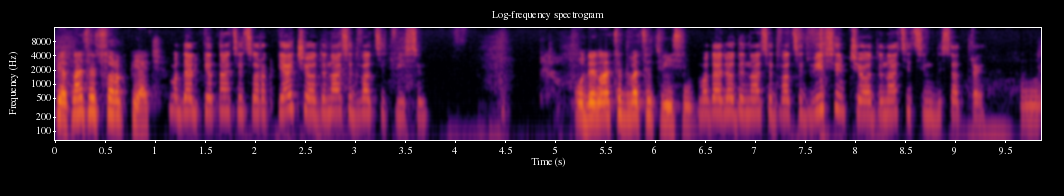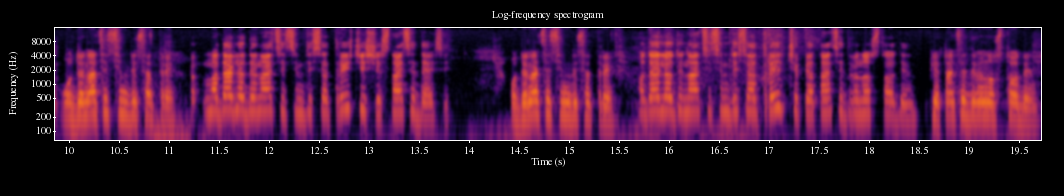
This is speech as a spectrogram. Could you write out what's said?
1545, Модель 1545 чи 1128? 1128, Модель 1128 чи 1173? м, 1173, Модель 1173 чи 1610? 1173, Модель 1173 чи 1591? 1591,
